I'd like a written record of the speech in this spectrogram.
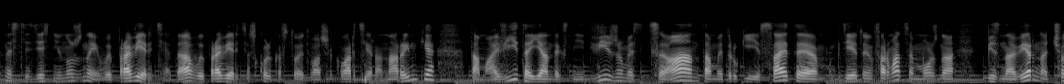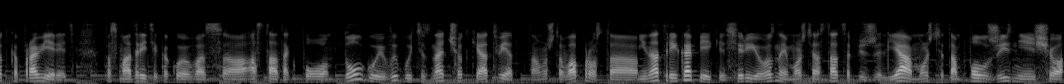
вероятности здесь не нужны. Вы проверьте, да, вы проверьте, сколько стоит ваша квартира на рынке, там Авито, Яндекс недвижимость, Циан там и другие сайты, где эту информацию можно без наверно четко проверить. Посмотрите, какой у вас а, остаток по долгу, и вы будете знать четкий ответ, потому что вопрос-то не на 3 копейки, серьезный, можете остаться без жилья, можете там пол жизни еще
